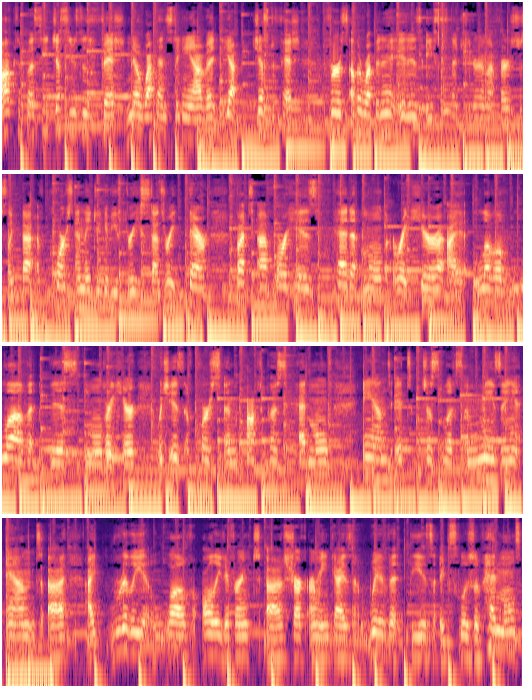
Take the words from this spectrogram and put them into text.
Octopus, he just uses fish, no weapon sticking out of it. Yep, just a fish. For his other weapon, it is a stud shooter, and that fires just like that, of course, and they do give you three studs right there. But uh, for his head mold right here, I love, love this mold right here, which is, of course, an octopus head mold, and it just looks amazing, and uh, I really love all the different uh, Shark Army guys with these exclusive head molds.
